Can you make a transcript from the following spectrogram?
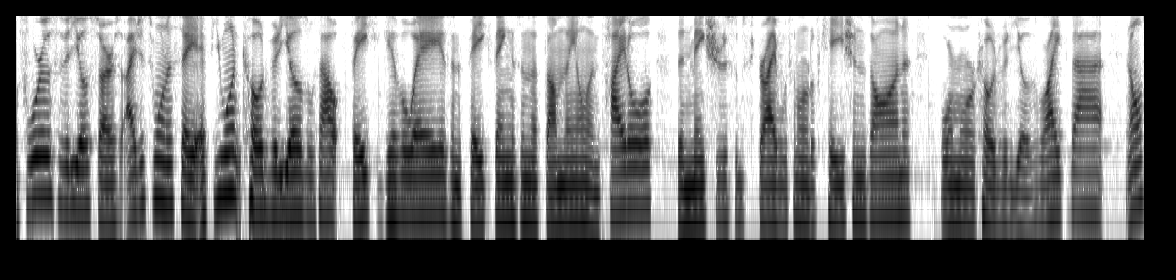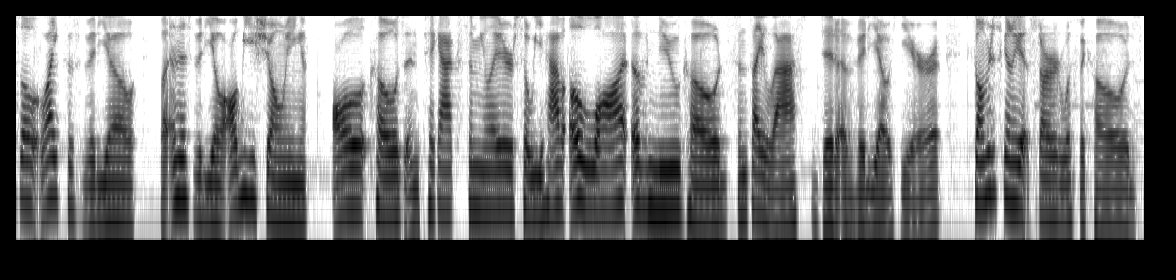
Before this video starts, I just want to say if you want code videos without fake giveaways and fake things in the thumbnail and title, then make sure to subscribe with notifications on for more code videos like that. And also, like this video, but in this video, I'll be showing all codes in Pickaxe Simulator, so we have a lot of new codes since I last did a video here. So I'm just going to get started with the codes.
